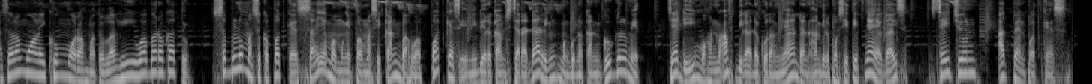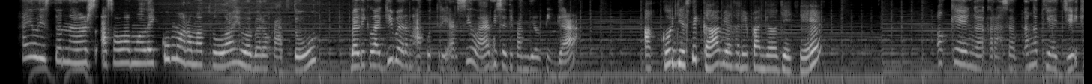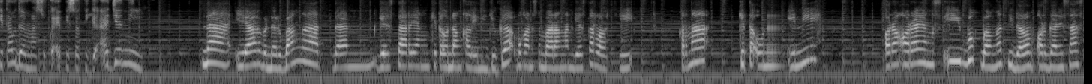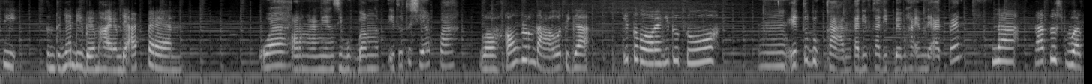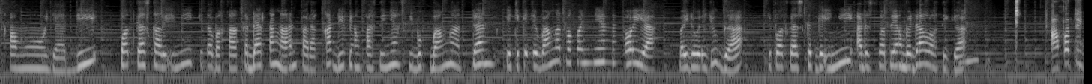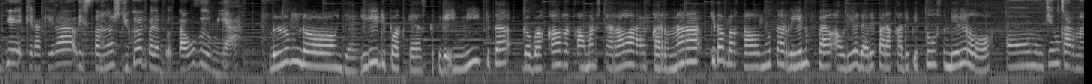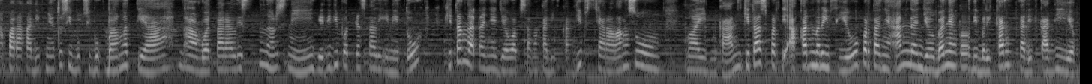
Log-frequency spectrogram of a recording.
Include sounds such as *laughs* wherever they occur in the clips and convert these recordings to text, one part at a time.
Assalamualaikum warahmatullahi wabarakatuh. Sebelum masuk ke podcast, saya mau menginformasikan bahwa podcast ini direkam secara daring menggunakan Google Meet. Jadi, mohon maaf bila ada kurangnya dan ambil positifnya ya guys. Stay tune, Advent Podcast. Hai listeners, Assalamualaikum warahmatullahi wabarakatuh. Balik lagi bareng aku Tri Arsila, bisa dipanggil Tiga. Aku Jessica, biasa dipanggil JC. Oke, nggak kerasa banget ya J, kita udah masuk ke episode 3 aja nih. Nah, iya bener banget. Dan gestar yang kita undang kali ini juga bukan sembarangan gestar loh, Ci. Karena kita undang ini orang-orang yang sibuk banget di dalam organisasi. Tentunya di BMHMD Advent. Wah, orang-orang yang sibuk banget itu tuh siapa? Loh, kamu belum tahu, Tiga? Itu loh, yang itu tuh. Hmm, itu bukan kadif-kadif BMHMD Advent? Nah, 100 buat kamu. Jadi, podcast kali ini kita bakal kedatangan para kadif yang pastinya sibuk banget dan kece-kece banget pokoknya. Oh iya, by the way juga, di podcast ketiga ini ada sesuatu yang beda loh, Tiga. Apa tuh J? Kira-kira listeners juga pada tahu belum ya? Belum dong. Jadi di podcast ketiga ini kita gak bakal rekaman secara live karena kita bakal muterin file audio dari para kadip itu sendiri loh. Oh, mungkin karena para kadipnya tuh sibuk-sibuk banget ya. Nah, buat para listeners nih, jadi di podcast kali ini tuh kita nggak tanya jawab sama kadip-kadip secara langsung, melainkan kita seperti akan mereview pertanyaan dan jawaban yang telah diberikan kadip-kadip.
